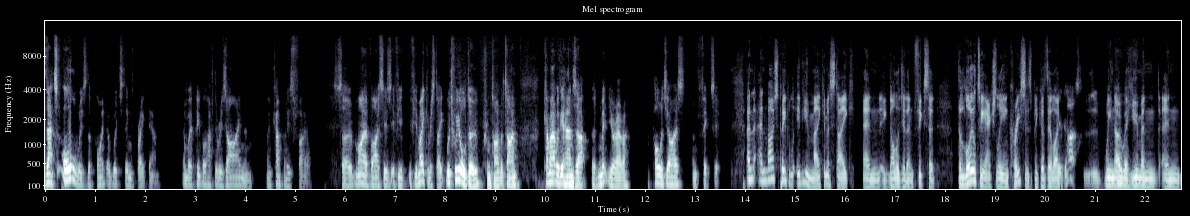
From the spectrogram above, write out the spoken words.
that's always the point at which things break down, and where people have to resign and, and companies fail. So my advice is, if you if you make a mistake, which we all do from time to time, come out with your hands up, admit your error, apologize, and fix it. And and most people, if you make a mistake and acknowledge it and fix it, the loyalty actually increases because they're like, we know we're human and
